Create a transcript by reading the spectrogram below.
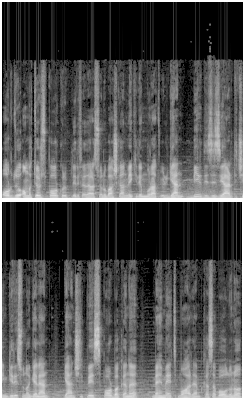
Ordu Amatör Spor Kulüpleri Federasyonu Başkan Vekili Murat Ülgen bir dizi ziyaret için Giresun'a gelen Gençlik ve Spor Bakanı Mehmet Muharrem Kasaboğlu'nu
